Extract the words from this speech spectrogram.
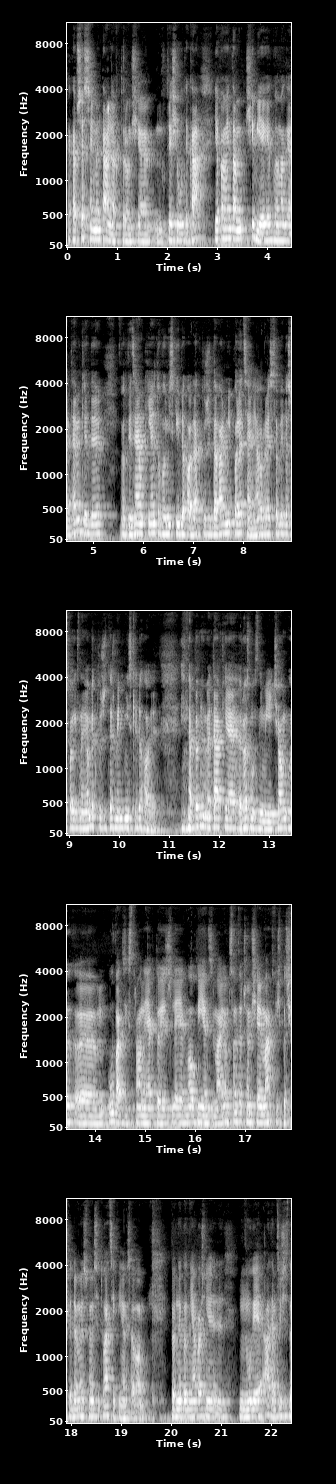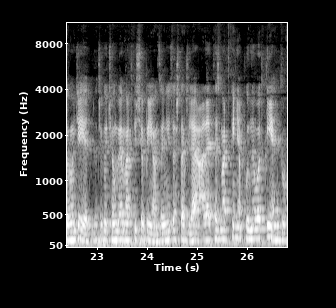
taka przestrzeń mentalna, w, którą się, w której się utyka. Ja pamiętam siebie, jak byłem agentem, kiedy odwiedzałem klientów o niskich dochodach, którzy dawali mi polecenia, wyobraź sobie do swoich znajomych, którzy też mieli niskie dochody. I na pewnym etapie rozmów z nimi, ciągłych uwag z ich strony, jak to jest źle, jak mało pieniędzy mają, sam zacząłem się martwić podświadomie o swoją sytuację finansową. Pewnego dnia właśnie y, mówię, Adam, co się z tobą dzieje? Dlaczego ciągle martwisz się o pieniądze? Nie jest aż tak źle, ale te zmartwienia płynęły od klientów.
